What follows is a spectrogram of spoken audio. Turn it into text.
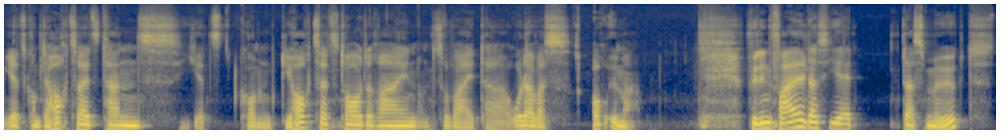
jetzt kommt der Hochzeitstanz, jetzt kommt die Hochzeitstorte rein und so weiter oder was auch immer. Für den Fall, dass ihr das mögt,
